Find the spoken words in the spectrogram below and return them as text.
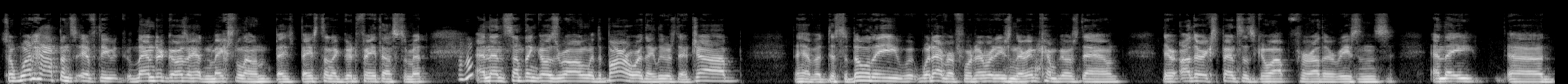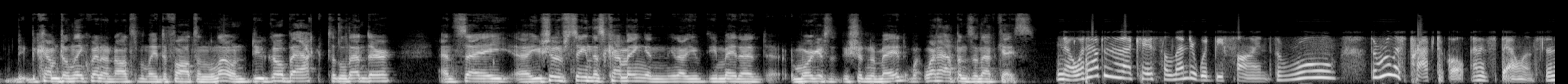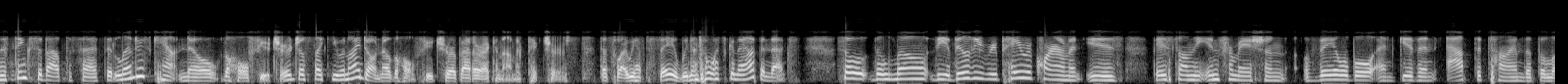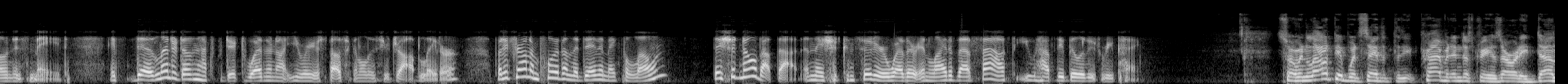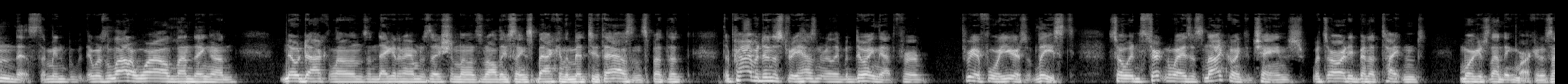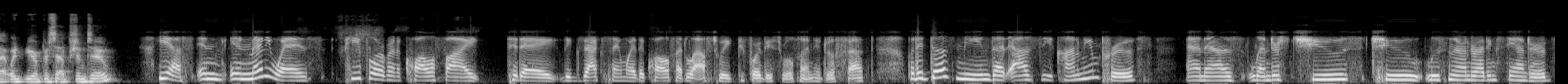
So what happens if the lender goes ahead and makes a loan based, based on a good faith estimate, mm-hmm. and then something goes wrong with the borrower, they lose their job, they have a disability, whatever, for whatever reason, their income goes down, their other expenses go up for other reasons, and they uh, become delinquent and ultimately default on the loan, do you go back to the lender and say uh, you should have seen this coming, and you know you, you made a mortgage that you shouldn't have made? What happens in that case? No, what happens in that case, the lender would be fine. The rule, the rule is practical and it's balanced, and it thinks about the fact that lenders can't know the whole future, just like you and I don't know the whole future about our economic pictures. That's why we have to say we don't know what's going to happen next. So the loan, the ability to repay requirement is based on the information available and given at the time that the loan is made. If the lender doesn't have to predict whether or not you or your spouse are going to lose your job later, but if you're unemployed on the day they make the loan, they should know about that and they should consider whether, in light of that fact, you have the ability to repay. So, I mean, a lot of people would say that the private industry has already done this. I mean, there was a lot of wild lending on no doc loans and negative amortization loans and all these things back in the mid 2000s. But the, the private industry hasn't really been doing that for three or four years at least. So in certain ways, it's not going to change what's already been a tightened mortgage lending market. Is that what your perception too? Yes. In, in many ways, people are going to qualify today the exact same way they qualified last week before these rules went into effect. But it does mean that as the economy improves and as lenders choose to loosen their underwriting standards,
